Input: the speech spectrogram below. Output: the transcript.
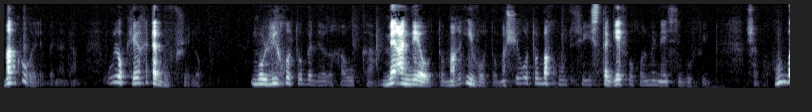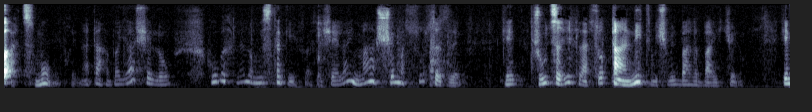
מה קורה לבן אדם? הוא לוקח את הגוף שלו, מוליך אותו בדרך ארוכה, מענה אותו, מרעיב אותו, משאיר אותו בחוץ, שיסתגף בכל מיני סיגופים. עכשיו, הוא בעצמו, מבחינת ההוויה שלו, הוא בכלל לא מסתגף. אז השאלה היא מה השם הסוס הזה, כן, שהוא צריך לעשות תענית בשביל בעל הבית שלו. כן,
